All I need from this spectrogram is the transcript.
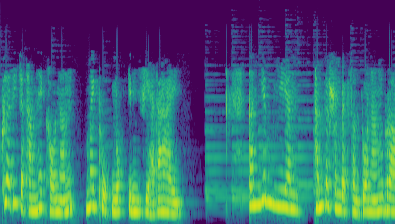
เพื่อที่จะทำให้เขานั้นไม่ถูกนกกินเสียได้ การเยี่ยมเยียนธรรมิกชนแบบส่วนตัวนั้นเรา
